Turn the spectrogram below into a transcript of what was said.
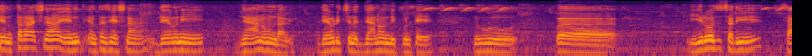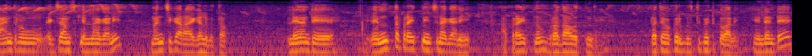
ఎంత రాసినా ఎంత చేసినా దేవుని జ్ఞానం ఉండాలి. దేవుడిచ్చిన జ్ఞానం నీకుంటే నువ్వు ఈరోజు చదివి సాయంత్రం ఎగ్జామ్స్కి వెళ్ళినా కానీ మంచిగా రాయగలుగుతావు. లేదంటే ఎంత ప్రయత్నించినా కానీ ఆ ప్రయత్నం వృధా అవుతుంది. ప్రతి ఒక్కరు గుర్తుపెట్టుకోవాలి. ఏంటంటే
